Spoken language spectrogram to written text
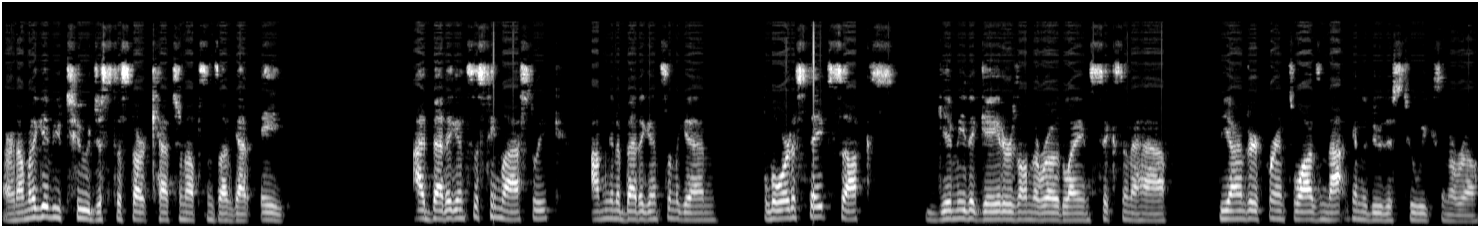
All right, I'm going to give you two just to start catching up since I've got eight. I bet against this team last week. I'm going to bet against them again. Florida State sucks. Give me the Gators on the road lane, six and a half. Deondre Francois is not going to do this two weeks in a row.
